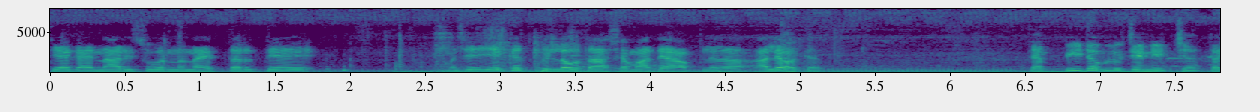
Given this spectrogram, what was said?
त्या काय नारी सुवर्ण नाहीत तर ते म्हणजे एकच पिल्लं होता अशा माद्या आपल्याला आल्या होत्या. त्या बी डब्ल्यू जेनिटच्या तर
